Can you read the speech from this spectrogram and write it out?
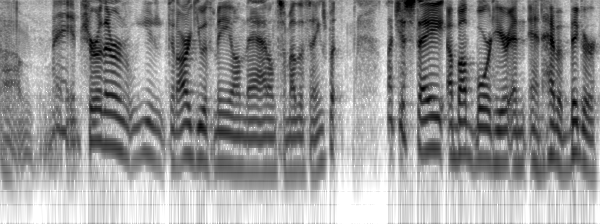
Um, I'm sure there you could argue with me on that on some other things, but let's just stay above board here and, and have a bigger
